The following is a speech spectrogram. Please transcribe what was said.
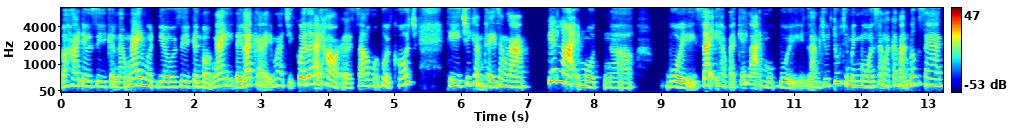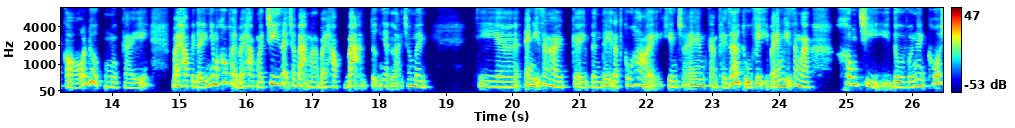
Có hai điều gì cần làm ngay một điều gì cần bỏ ngay? Đấy là cái mà chị quê rất hay hỏi ở sau mỗi buổi coach. Thì chị cảm thấy rằng là kết lại một uh, buổi dạy hoặc là kết lại một buổi làm YouTube thì mình muốn rằng là các bạn bước ra có được một cái bài học cái đấy. Nhưng mà không phải bài học mà chi dạy cho bạn mà bài học bạn tự nhận lại cho mình. Thì uh, em nghĩ rằng là cái vấn đề đặt câu hỏi khiến cho em cảm thấy rất là thú vị và em nghĩ rằng là không chỉ đối với ngành coach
